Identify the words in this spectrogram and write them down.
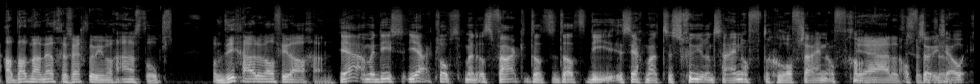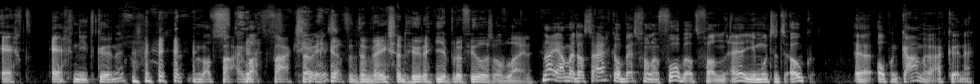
had dat nou net gezegd toen hij nog aanstond. Want die zouden wel viraal gaan. Ja, maar die is, ja, klopt. Maar dat is vaak dat, dat die zeg maar te schurend zijn of te grof zijn. Of gewoon Ja, dat is of sowieso echt, echt niet kunnen. wat, va- wat vaak zo is. Dat het een week zou duren en je profiel is offline. Nou ja, maar dat is eigenlijk al best wel een voorbeeld van. Hè, je moet het ook eh, op een camera kunnen.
